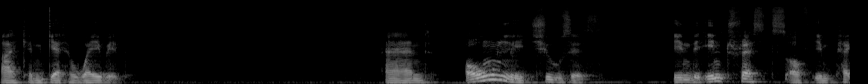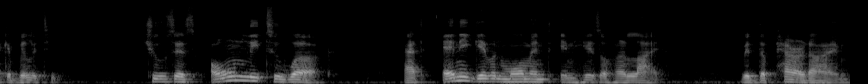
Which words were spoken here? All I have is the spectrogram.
I can get away with. And only chooses in the interests of impeccability, chooses only to work at any given moment in his or her life with the paradigm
